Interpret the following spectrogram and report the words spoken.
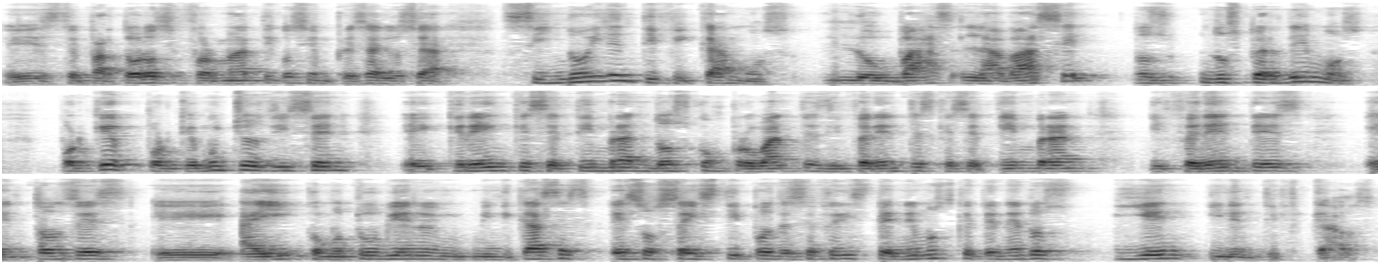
este, para todos los informáticos y empresarios. O sea, si no identificamos lo la base, nos, nos perdemos. ¿Por qué? Porque muchos dicen, eh, creen que se timbran dos comprobantes diferentes, que se timbran diferentes. Entonces, eh, ahí, como tú bien lo indicaste, esos seis tipos de CFDIs tenemos que tenerlos bien identificados.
